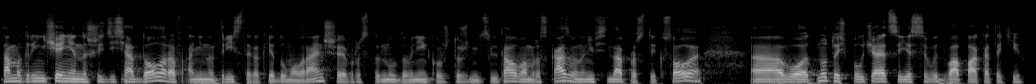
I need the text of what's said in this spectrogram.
Там ограничение на 60 долларов, а не на 300, как я думал раньше. Я просто, ну, давненько уже тоже не залетал, вам рассказываю, но не всегда просто иксовые. А, Вот, ну, то есть, получается, если вы два пака таких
